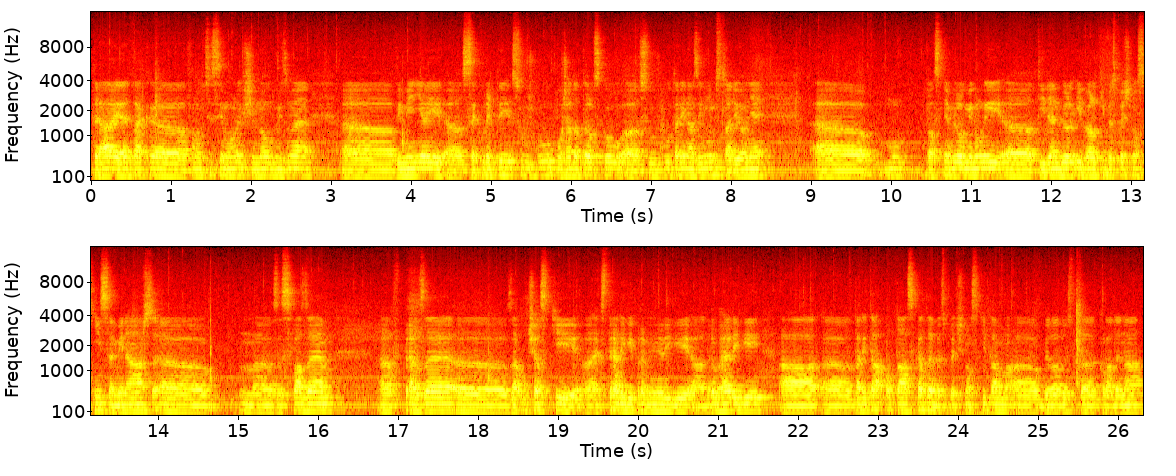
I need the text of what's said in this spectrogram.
která je, tak fanoušci si mohli všimnout, my jsme vyměnili eh, security službu, pořadatelskou eh, službu tady na zimním stadioně. Vlastně byl minulý týden byl i velký bezpečnostní seminář se svazem v Praze za účasti Extraligy, první ligy a druhé ligy. A tady ta otázka té bezpečnosti tam byla dost kladena,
